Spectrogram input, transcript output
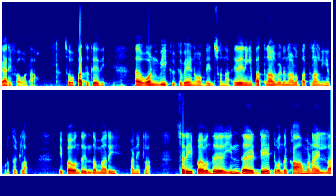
கேரி ஃபார்வர்ட் ஆகும். ஸோ பத்து தேதி. ஒன் வீக்குக்கு வேணும் அப்படின்னு சொன்னால் இதே நீங்கள் பத்து நாள் வேணும்னாலும் பத்து நாள் நீங்கள் கொடுத்துக்கலாம். இப்போ வந்து இந்த மாதிரி பண்ணிக்கலாம். சரி இப்போ வந்து இந்த டேட் வந்து காமனாக எல்லா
